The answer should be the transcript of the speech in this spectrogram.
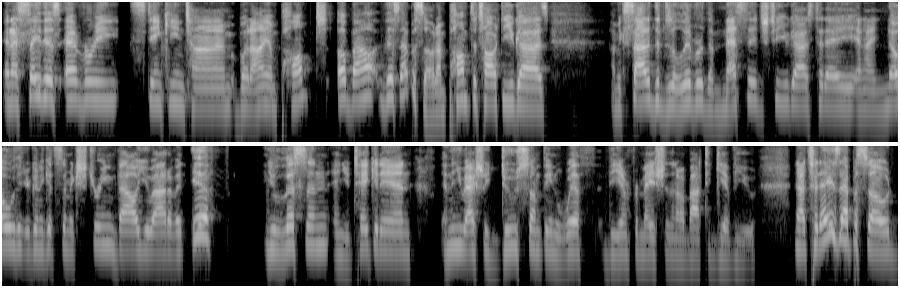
And I say this every stinking time, but I am pumped about this episode. I'm pumped to talk to you guys. I'm excited to deliver the message to you guys today. And I know that you're going to get some extreme value out of it if you listen and you take it in and then you actually do something with the information that I'm about to give you. Now, today's episode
